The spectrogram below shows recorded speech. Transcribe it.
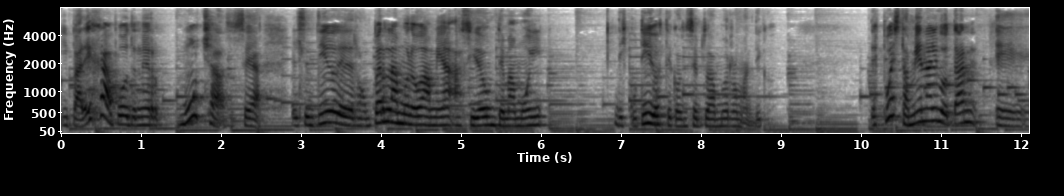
y pareja puedo tener muchas, o sea, el sentido de romper la monogamia ha sido un tema muy discutido, este concepto de amor romántico. Después también algo tan eh,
